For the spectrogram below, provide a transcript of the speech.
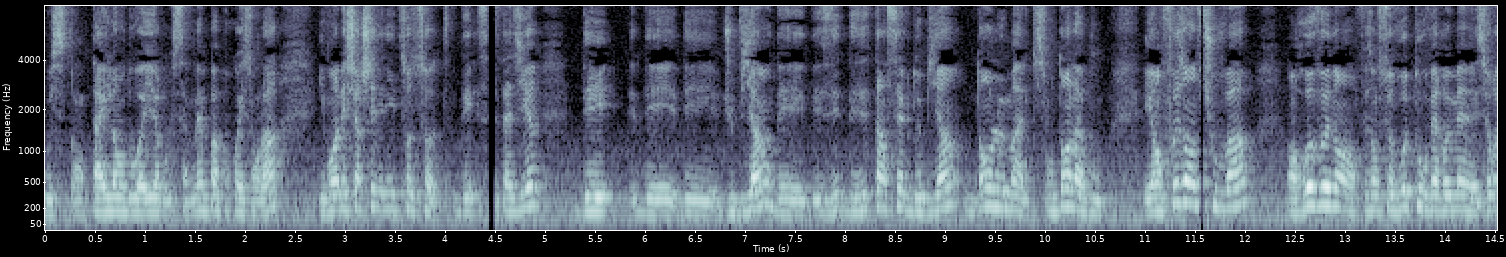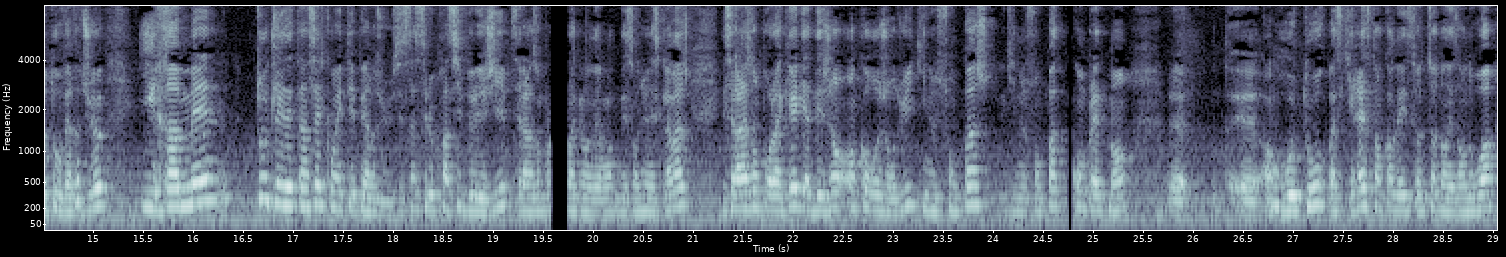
où ils en Thaïlande ou ailleurs où ils ne savent même pas pourquoi ils sont là. Ils vont aller chercher des nitsotsot, c'est-à-dire des, des, des, du bien, des, des, étincelles de bien dans le mal, qui sont dans la boue. Et en faisant tchouva, en revenant, en faisant ce retour vers eux-mêmes et ce retour vers Dieu, ils ramènent toutes les étincelles qui ont été perdues. C'est ça, c'est le principe de l'Égypte, c'est la raison pour laquelle on est descendu en esclavage, et c'est la raison pour laquelle il y a des gens encore aujourd'hui qui ne sont pas, qui ne sont pas complètement euh, euh, en retour, parce qu'il reste encore des sots dans des endroits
